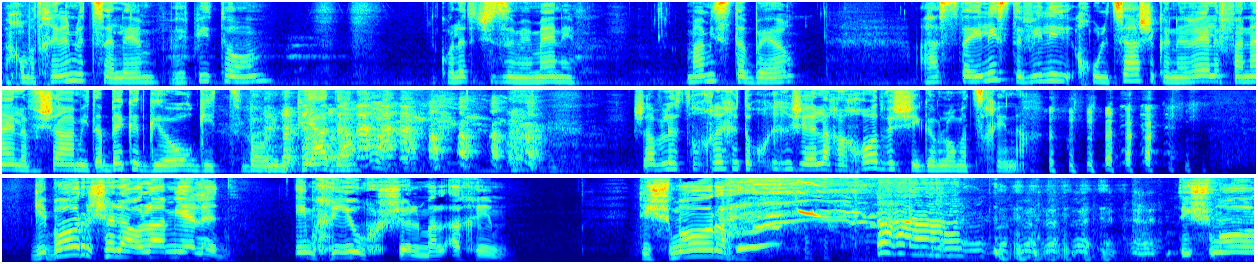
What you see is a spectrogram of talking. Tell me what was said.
אנחנו מתחילים לצלם, ופתאום, אני קולטת שזה ממני. מה מסתבר? הסטייליסט הביא לי חולצה שכנראה לפניי לבשה מתאבקת גיאורגית באולימפיאדה. עכשיו לכי תוכיחי שאין לך אחות ושהיא גם לא מצחינה. גיבור של העולם ילד, עם חיוך של מלאכים. תשמור... תשמור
